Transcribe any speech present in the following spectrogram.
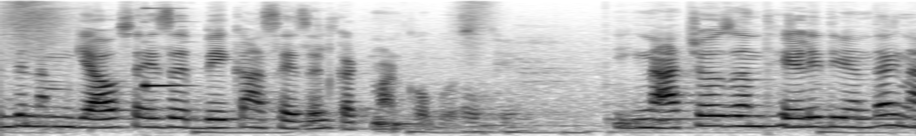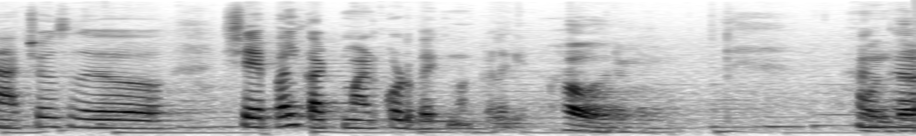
ಇದು ನಮ್ಗೆ ಯಾವ ಸೈಜ್ ಬೇಕಾ ಆ ಸೈಜಲ್ಲಿ ಕಟ್ ಮಾಡ್ಕೋಬೋದು. ಓಕೆ ಈಗ ನಾಚೋಸ್ ಅಂತ ಹೇಳಿದ್ವಿ ಅಂದಾಗ ನಾಚೋಸ್ ಶೇಪಲ್ಲಿ ಕಟ್ ಮಾಡ್ಕೊಡ್ಬೇಕು ಮಕ್ಕಳಿಗೆ. ಹೌದು ಮೇಡಮ್. ಒಂಥರ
